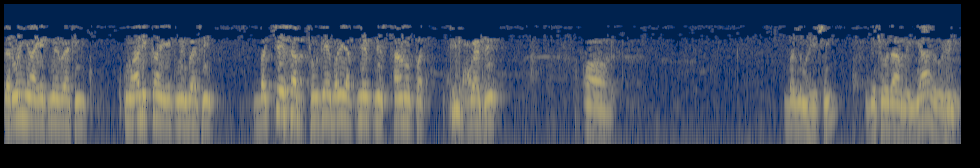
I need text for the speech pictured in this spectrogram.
तरुणियाँ एक में बैठी कुमारिका एक में बैठी बच्चे सब छोटे बड़े अपने अपने स्थानों पर ठीक बैठे और बजमहिषी यशोदा मैया रोहिणी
